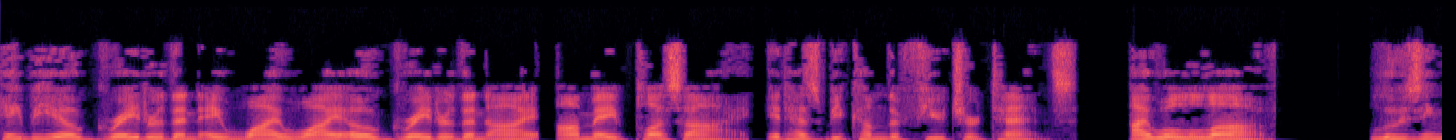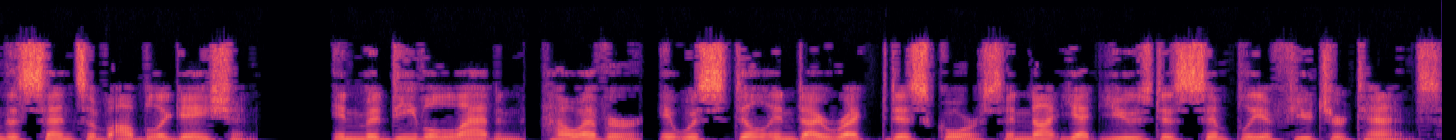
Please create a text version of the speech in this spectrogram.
Habeo greater than ayyo greater than i, ame plus i, it has become the future tense, I will love, losing the sense of obligation. In medieval Latin, however, it was still in direct discourse and not yet used as simply a future tense.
